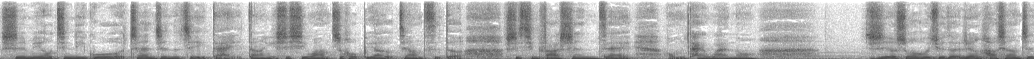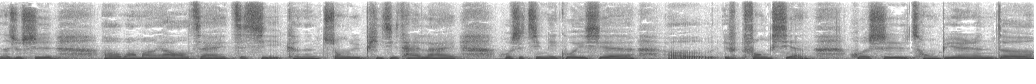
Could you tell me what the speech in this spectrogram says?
是没有经历过战争的这一代。当然也是希望之后不要有这样子的事情发生在我们台湾哦。只是有时候会觉得人好像真的就是，呃，往往要在自己可能终于否极泰来，或是经历过一些呃风险，或是从别人的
